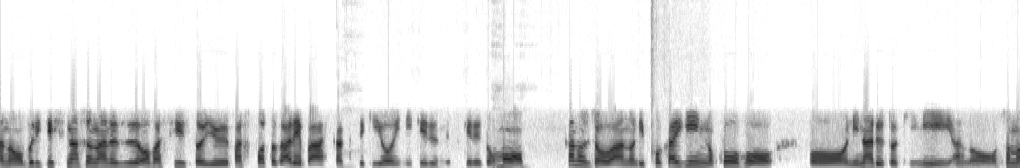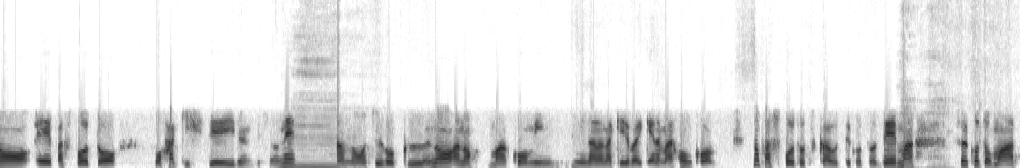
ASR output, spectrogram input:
あの British Nationals Overseas というパスポートがあれば比較的容易に行けるんですけれども、彼女はあの立法会議員の候補になるときにあのその、えー、パスポートを破棄しているんですよね。あの中国のあの、まあ、公民にならなければいけない、まあ、香港のパスポートを使うってことで、まあ、そういうこともあっ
